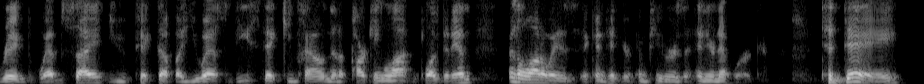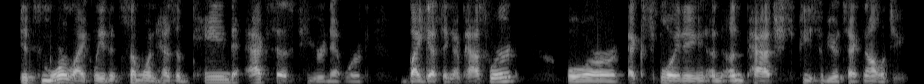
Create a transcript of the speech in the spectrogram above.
rigged website, you picked up a USB stick you found in a parking lot and plugged it in. There's a lot of ways it can hit your computers and your network. Today, it's more likely that someone has obtained access to your network by guessing a password or exploiting an unpatched piece of your technology.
